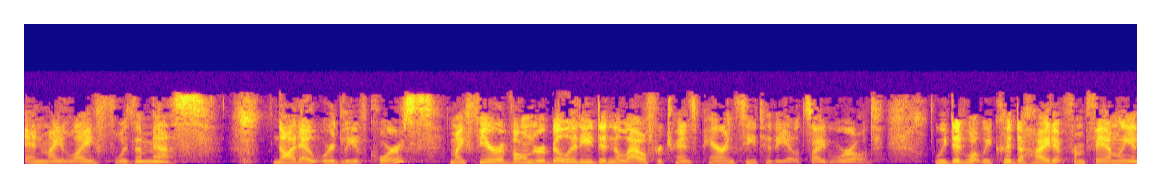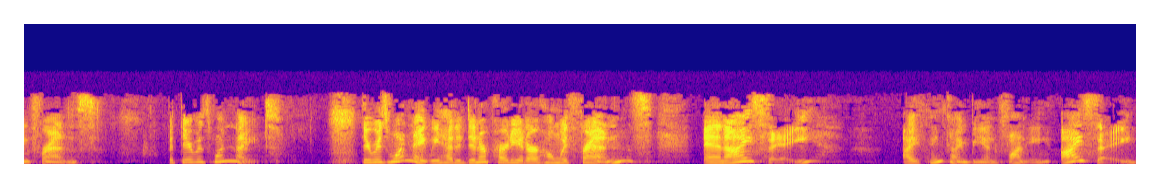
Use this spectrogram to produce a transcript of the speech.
and my life was a mess. Not outwardly, of course. My fear of vulnerability didn't allow for transparency to the outside world. We did what we could to hide it from family and friends. But there was one night. There was one night we had a dinner party at our home with friends, and I say, I think I'm being funny. I say,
